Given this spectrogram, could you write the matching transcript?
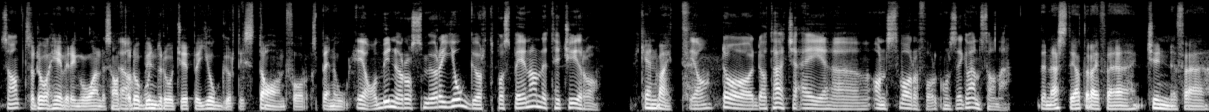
Sant? Så da har vi det gående, sant? Ja, og da begynner du å kjøpe yoghurt i stedet for Spenol. Ja, og begynner å smøre yoghurt på spenene til kyrne. Hvem veit? Ja, da, da tar ikke jeg eh, ansvaret for konsekvensene. Det neste er at de får kynne for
